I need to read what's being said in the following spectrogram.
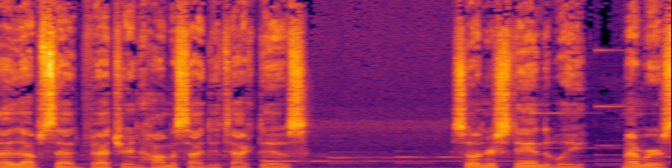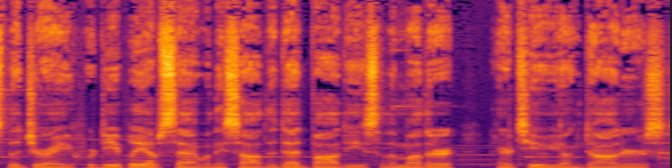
that it upset veteran homicide detectives. So, understandably, members of the jury were deeply upset when they saw the dead bodies of the mother and her two young daughters.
